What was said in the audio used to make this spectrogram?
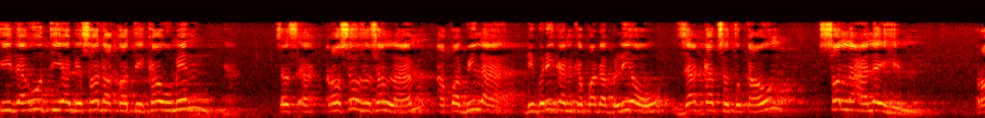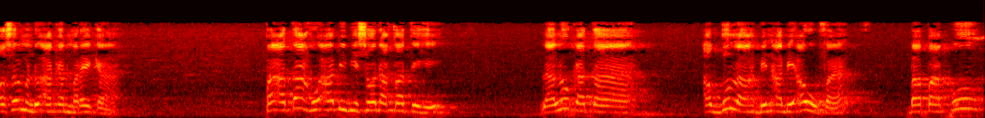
tidak utia bi sadaqati kaumin Rasul SAW apabila diberikan kepada beliau zakat suatu kaum, sholla alaihim. Rasul mendoakan mereka. Fa'atahu abi bisodakatihi. Lalu kata Abdullah bin Abi Aufa, bapakku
